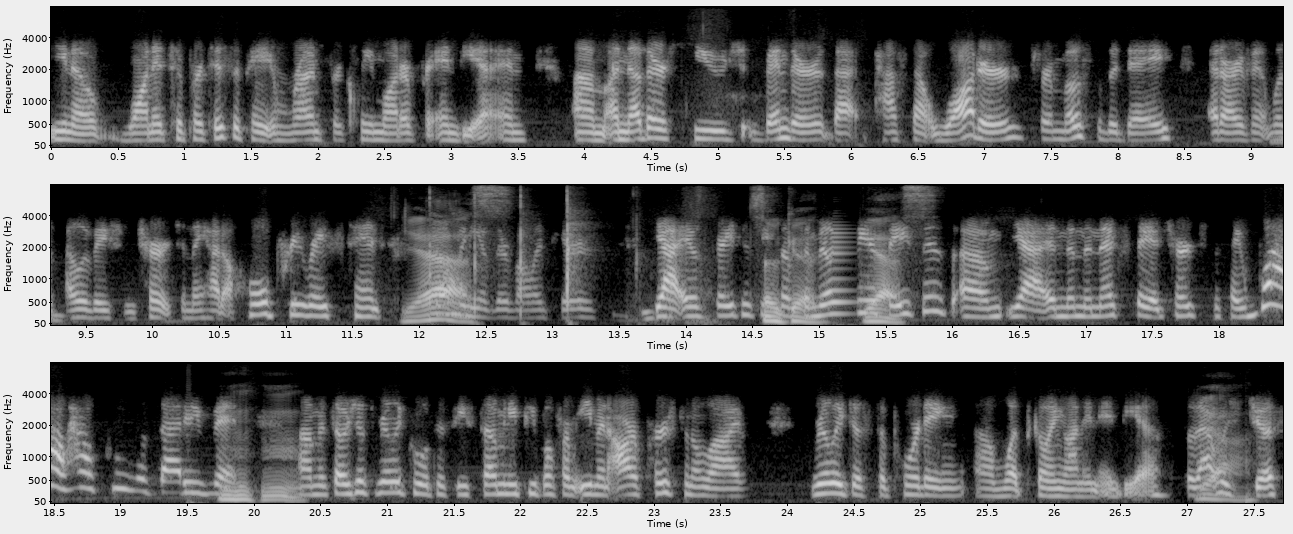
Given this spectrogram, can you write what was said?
you know, wanted to participate and run for clean water for India. And um, another huge vendor that passed out water for most of the day at our event was mm. Elevation Church, and they had a whole pre-race tent. Yeah, So many of their volunteers. Yeah, it was great to see so some good. familiar yes. faces. Um, yeah, and then the next day at church to say, "Wow, how cool was that event?" Mm-hmm. Um, and so it's just really cool to see so many people from even our personal lives really just supporting um, what's going on in India. So that yeah. was just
